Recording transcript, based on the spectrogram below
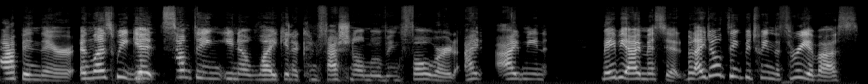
happened there, unless we get something, you know, like in a confessional moving forward. I, I mean, maybe I missed it, but I don't think between the three of us,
